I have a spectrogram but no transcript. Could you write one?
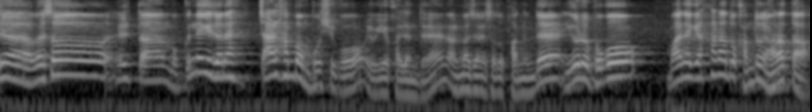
자 그래서 일단 뭐 끝내기 전에 짤 한번 보시고 여기에 관련된 얼마 전에 저도 봤는데 이거를 보고 만약에 하나도 감동이 안 왔다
